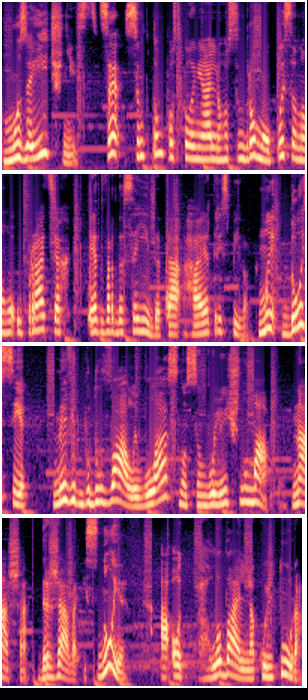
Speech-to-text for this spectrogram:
мозаїчність це симптом постколоніального синдрому, описаного у працях Едварда Саїда та Гаyaтрі Співак. Ми досі не відбудували власну символічну мапу. Наша держава існує, а от глобальна культура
